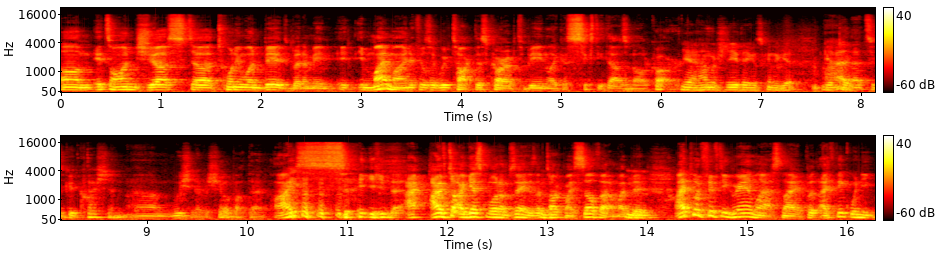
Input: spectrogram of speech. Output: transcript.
Um, it's on just uh, 21 bids, but I mean, it, in my mind, it feels like we've talked this car up to being like a sixty thousand dollar car. Yeah. How much do you think it's going to get? get to? that's a good question. Um, we should have a show about that. I, s- I, I've ta- I guess what I'm saying is I've talked myself out of my bid. I put 50 grand last night, but I think when you,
